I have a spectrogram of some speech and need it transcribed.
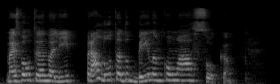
Mas voltando ali pra luta do Balan com a Ahsoka.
